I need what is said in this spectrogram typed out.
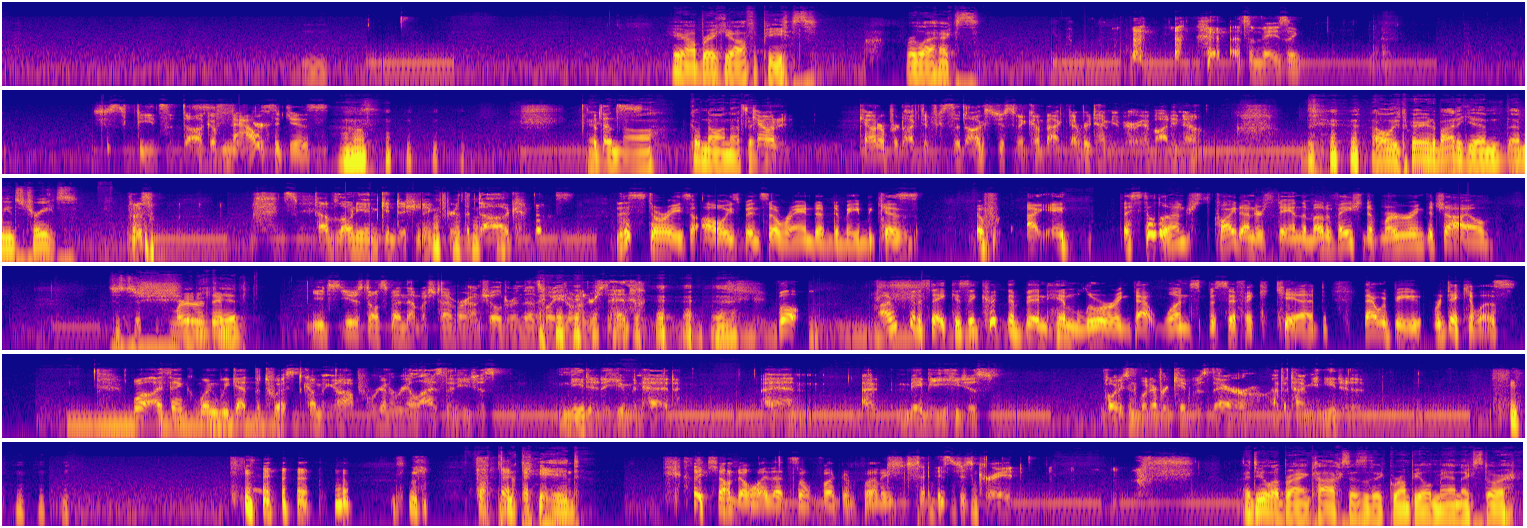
Here, I'll break you off a piece. Relax. That's amazing. Just feeds the dog a finger. Nausages. Yeah, go that's- gnaw. Go gnaw on that It's finger. counter counterproductive because the dog's just gonna come back every time you bury a body now. Oh, Always burying a body again. That means treats. it's Pavlovian conditioning for the dog. This story's always been so random to me because if, I, I I still don't under, quite understand the motivation of murdering the child. Just a Murdered shitty him. kid. You just, you just don't spend that much time around children. That's why you don't understand. Well, I was going to say because it couldn't have been him luring that one specific kid. That would be ridiculous. well, I think when we get the twist coming up, we're going to realize that he just needed a human head, and uh, maybe he just poisoned whatever kid was there at the time he needed it. Fuck you, kid. I don't know why that's so fucking funny. it's just great. I do love Brian Cox as the grumpy old man next door.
